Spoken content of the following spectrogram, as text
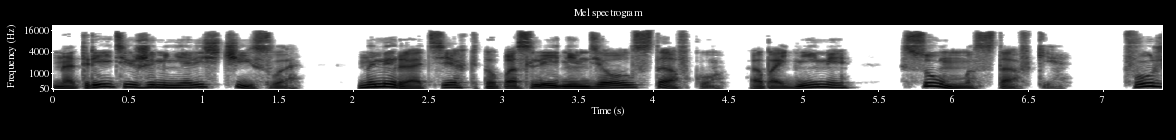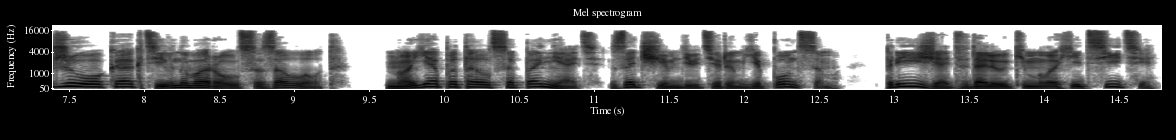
На третьей же менялись числа, номера тех, кто последним делал ставку, а под ними — сумма ставки. Фуджиока активно боролся за лот. Но я пытался понять, зачем девятерым японцам приезжать в далекий Малахит-Сити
